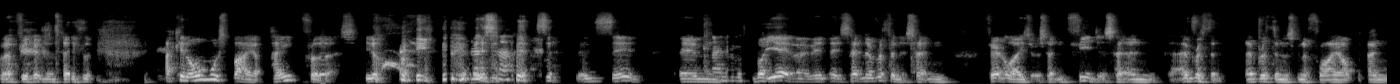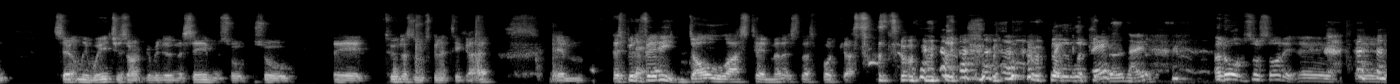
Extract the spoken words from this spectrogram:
I can almost buy a pint for this. You know, it's, it's, insane. Um, but yeah, I mean, it's hitting everything. It's hitting fertilizer. It's hitting feed. It's hitting everything. Everything is going to fly up, and certainly wages aren't going to be doing the same. So, so uh, tourism is going to take a hit. Um, it's been a very dull last ten minutes of this podcast. really, really looking down. I know. I'm so sorry. Uh, uh,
